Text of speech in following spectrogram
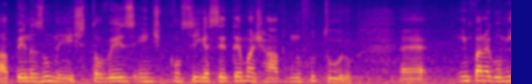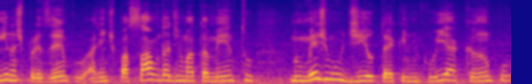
apenas um mês. Talvez a gente consiga ser até mais rápido no futuro. É, em Paragominas, por exemplo, a gente passava um desmatamento, no mesmo dia o técnico ia a campo,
